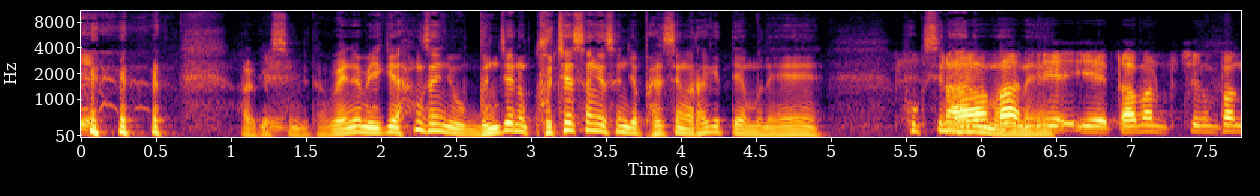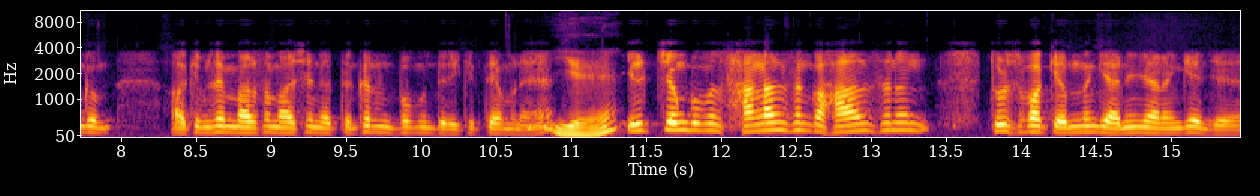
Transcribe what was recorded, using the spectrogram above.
예. 알겠습니다. 예. 왜냐하면 이게 항상 문제는 구체성에서 이제 발생을 하기 때문에 혹시나 하는 마음에 예, 예, 다만 지금 방금 아, 김 선생님 말씀하신 어떤 그런 부분들이 있기 때문에 예. 일정 부분 상한선과 하한선은 둘 수밖에 없는 게 아니냐는 게 이제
